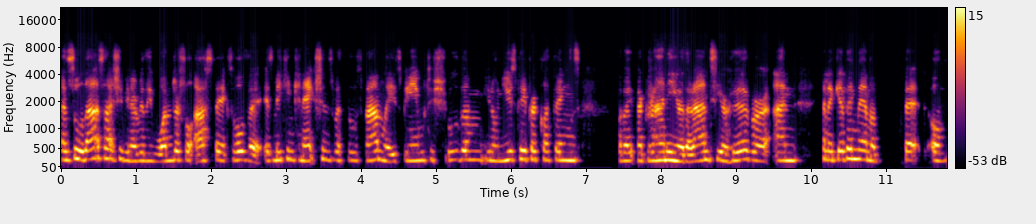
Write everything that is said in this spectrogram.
And so that's actually been a really wonderful aspect of it is making connections with those families, being able to show them, you know, newspaper clippings about their granny or their auntie or whoever, and kind of giving them a bit of,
